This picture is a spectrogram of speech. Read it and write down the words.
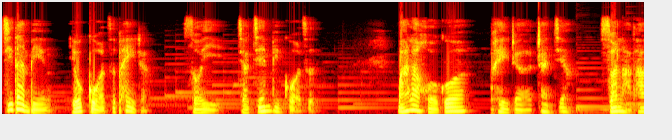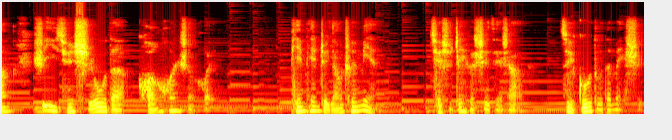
鸡蛋饼有果子配着，所以叫煎饼果子；麻辣火锅配着蘸酱，酸辣汤是一群食物的狂欢盛会。偏偏这阳春面，却是这个世界上最孤独的美食。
